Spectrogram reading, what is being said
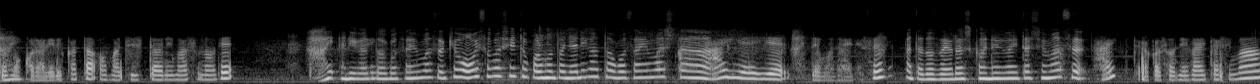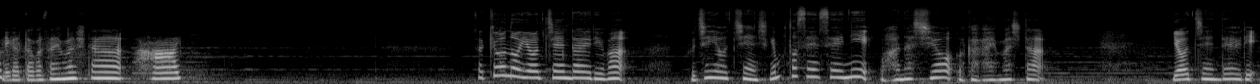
ひとも来られる方、お待ちしておりますので、はい、ありがとうございます。今日はお忙しいところ本当にありがとうございました。はい、いえいえ、でもないです。またどうぞよろしくお願いいたします。はい、こちらこそお願いいたします。ありがとうございました。はい。さあ、今日の幼稚園代理は富士幼稚園重本先生にお話を伺いました。幼稚園代理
